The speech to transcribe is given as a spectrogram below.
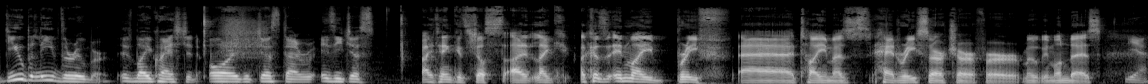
do you believe the rumor? Is my question, or is it just a, is he just? I think it's just I like because in my brief uh, time as head researcher for Movie Mondays, Yeah.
